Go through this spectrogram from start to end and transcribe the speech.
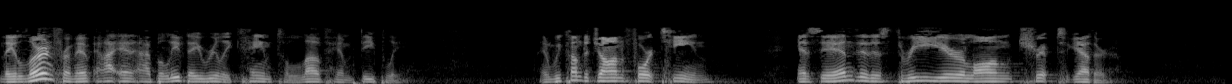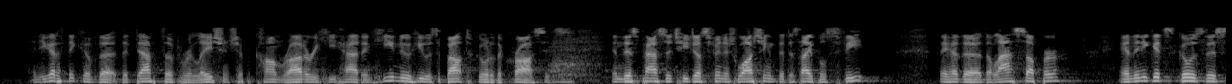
They learned from him, and I, and I believe they really came to love him deeply. And we come to John 14, and it's the end of this three year long trip together. And you got to think of the, the depth of relationship, camaraderie he had, and he knew he was about to go to the cross. It's, in this passage, he just finished washing the disciples' feet. They had the, the Last Supper. And then he gets, goes this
